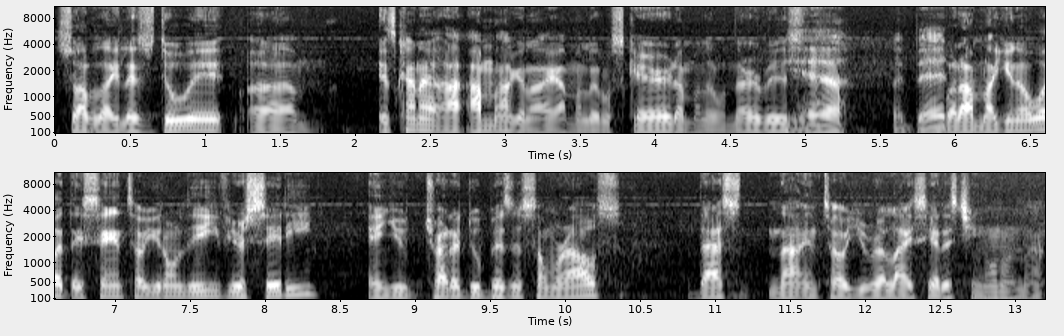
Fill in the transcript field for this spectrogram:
So I was like, let's do it. Um, it's kind of I'm not gonna lie, I'm a little scared. I'm a little nervous. Yeah, I bet. But I'm like, you know what? They say until you don't leave your city and you try to do business somewhere else, that's not until you realize si eres chingón or not,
